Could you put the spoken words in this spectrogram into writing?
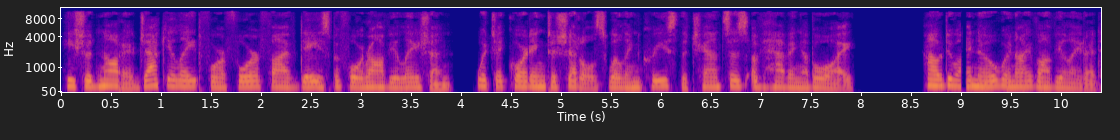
he should not ejaculate for 4 or 5 days before ovulation, which according to Shettles will increase the chances of having a boy. How do I know when I've ovulated?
